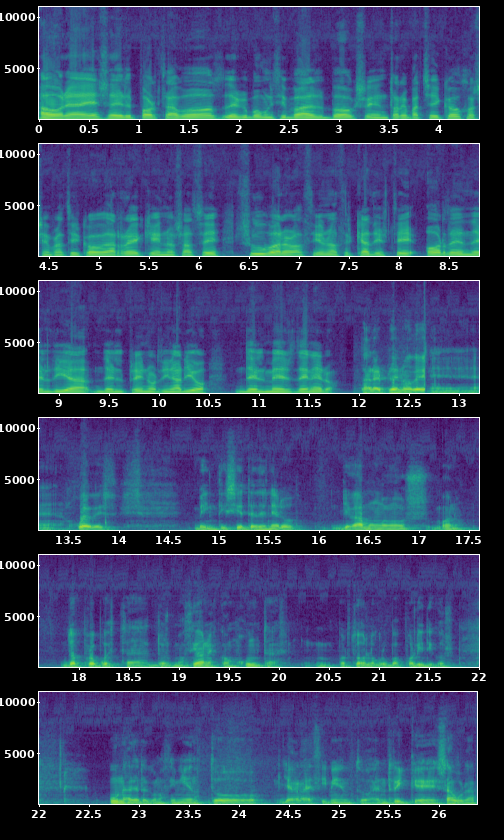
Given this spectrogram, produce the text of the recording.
Ahora es el portavoz del Grupo Municipal Vox en Torre Pacheco, José Francisco Garré, que nos hace su valoración acerca de este orden del día del pleno ordinario del mes de enero. Para el pleno de eh, jueves 27 de enero llevamos bueno, dos propuestas, dos mociones conjuntas por todos los grupos políticos. Una de reconocimiento y agradecimiento a Enrique Saura,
